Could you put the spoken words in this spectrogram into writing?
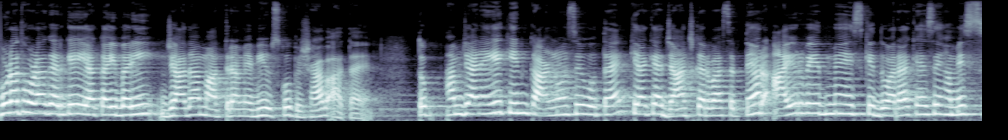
थोड़ा थोड़ा करके या कई बारी ज़्यादा मात्रा में भी उसको पेशाब आता है। तो हम जानेंगे किन कारणों से होता है क्या क्या जाँच करवा सकते हैं और आयुर्वेद में इसके द्वारा कैसे हम इस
